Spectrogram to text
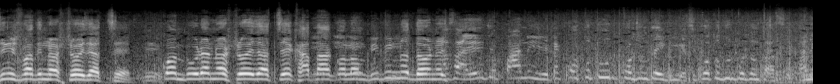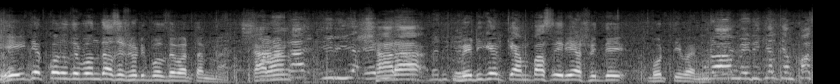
জিনিসপাতি নষ্ট হয়ে যাচ্ছে। কম্পিউটার নষ্ট হয়ে যাচ্ছে খাতা কলম বিভিন্ন ধরনের আচ্ছা এই যে পানি এটা কত দূর পর্যন্ত এগিয়ে গেছে? কত দূর পর্যন্ত আছে? এইটা কতদূর পর্যন্ত আছে সঠিক বলতে পারতাম না। কারণ সারা মেডিকেল ক্যাম্পাস এরিয়া শুদ্ধ ভর্তি পানি। মেডিকেল ক্যাম্পাস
